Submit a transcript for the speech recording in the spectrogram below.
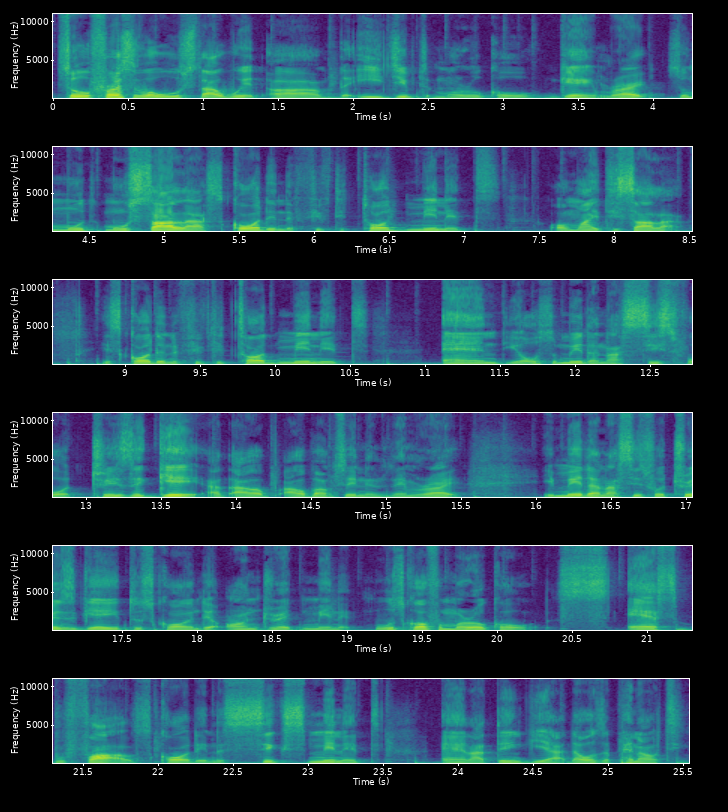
So first of all, we'll start with um, the Egypt Morocco game, right? So Mo, scored in the 53rd minute. Almighty Salah, he scored in the 53rd minute, and he also made an assist for Trezeguet. I, I, I hope I'm saying his name right. He made an assist for Trezeguet to score in the 100th minute. Who scored for Morocco? S. Boufal scored in the 6th minute. And I think, yeah, that was a penalty.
